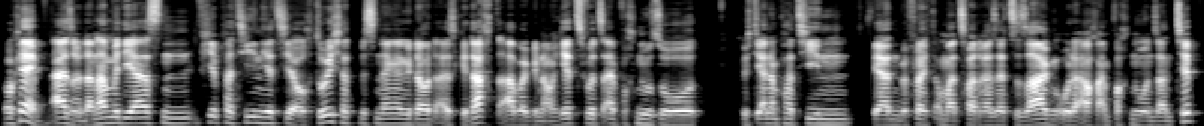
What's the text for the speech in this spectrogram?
Okay, also dann haben wir die ersten vier Partien jetzt hier auch durch. Hat ein bisschen länger gedauert als gedacht, aber genau, jetzt wird es einfach nur so durch die anderen Partien werden wir vielleicht auch mal zwei, drei Sätze sagen oder auch einfach nur unseren Tipp.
